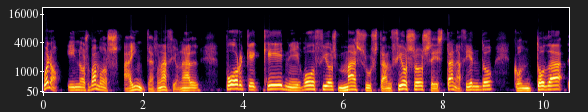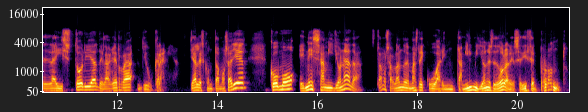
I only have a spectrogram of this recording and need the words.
Bueno, y nos vamos a internacional porque qué negocios más sustanciosos se están haciendo con toda la historia de la guerra de Ucrania. Ya les contamos ayer cómo en esa millonada, estamos hablando de más de 40 mil millones de dólares, se dice pronto,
